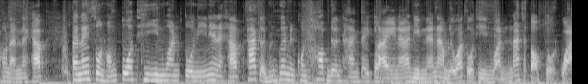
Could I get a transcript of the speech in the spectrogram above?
เท่านั้นนะครับ แต่ในส่วนของตัว T in 1ตัวนี้เนี่ยนะครับ ถ้าเกิดเพื่อนๆ เป็นคนชอบเดินทางไกลๆนะดีมแนะนำเลยว่าตัว T in 1น่าจะตอบโจทย์กว่า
